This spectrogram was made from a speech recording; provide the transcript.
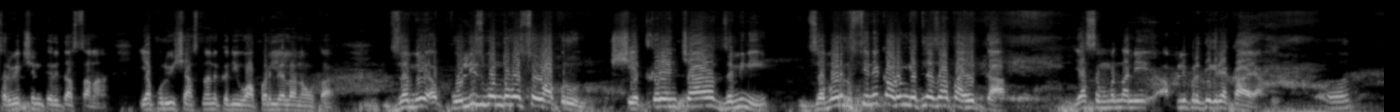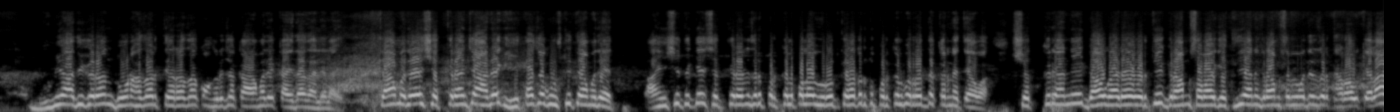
सर्वेक्षण करीत असताना यापूर्वी शासनाने कधी वापरलेला नव्हता. जमी पोलीस बंदोबस्त वापरून शेतकऱ्यांच्या जमिनी जबरदस्तीने काढून घेतल्या जात आहेत का? या संबंधाने आपली प्रतिक्रिया काय आहे? भूमी अधिग्रहण दोन हजार तेराचा काँग्रेसच्या काळामध्ये कायदा झालेला आहे. त्यामध्ये शेतकऱ्यांच्या अनेक हिताच्या गोष्टी त्यामध्ये आहेत. ऐंशी टक्के शेतकऱ्यांनी जर प्रकल्पाला विरोध केला तर तो प्रकल्प रद्द करण्यात यावा. शेतकऱ्यांनी गावगाड्यावरती ग्रामसभा घेतली आणि ग्रामसभेमध्ये जर ठराव केला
